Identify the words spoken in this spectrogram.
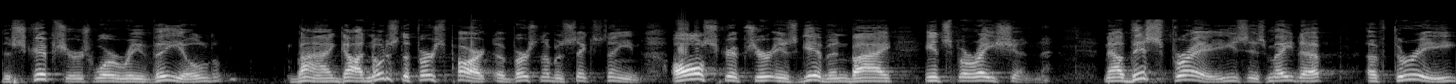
The scriptures were revealed by God. Notice the first part of verse number 16. All scripture is given by inspiration. Now this phrase is made up of three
